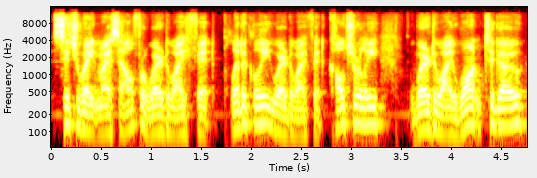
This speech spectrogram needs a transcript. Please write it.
situate myself, or where do I fit politically? Where do I fit culturally? Where do I want to go?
